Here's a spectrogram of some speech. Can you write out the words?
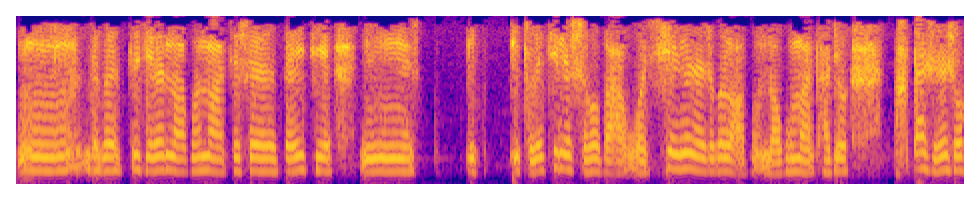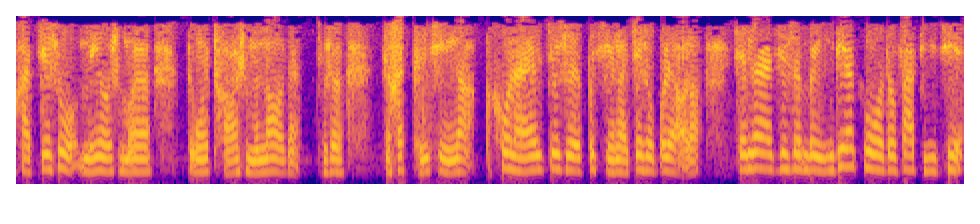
嗯那个自己的老公嘛，就是在一起嗯嗯。走得近的时候吧，我现任的这个老公老公嘛，他就，当时的时候还接受，没有什么跟我吵什么闹的，就是就还挺亲的。后来就是不行了，接受不了了，现在就是每一天跟我都发脾气，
